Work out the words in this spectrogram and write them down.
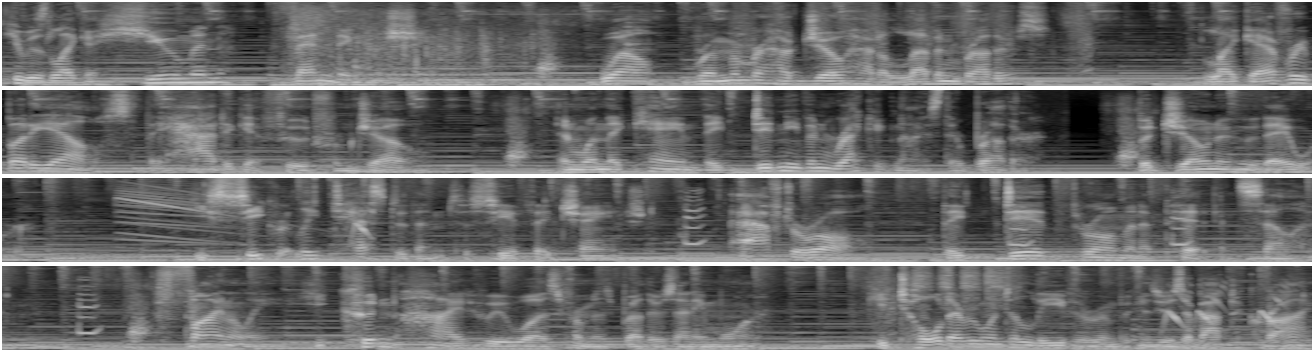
He was like a human vending machine. Well, remember how Joe had 11 brothers? Like everybody else, they had to get food from Joe. And when they came, they didn't even recognize their brother. But Joe knew who they were. He secretly tested them to see if they changed. After all, they did throw him in a pit and sell him. Finally, he couldn't hide who he was from his brothers anymore. He told everyone to leave the room because he was about to cry.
